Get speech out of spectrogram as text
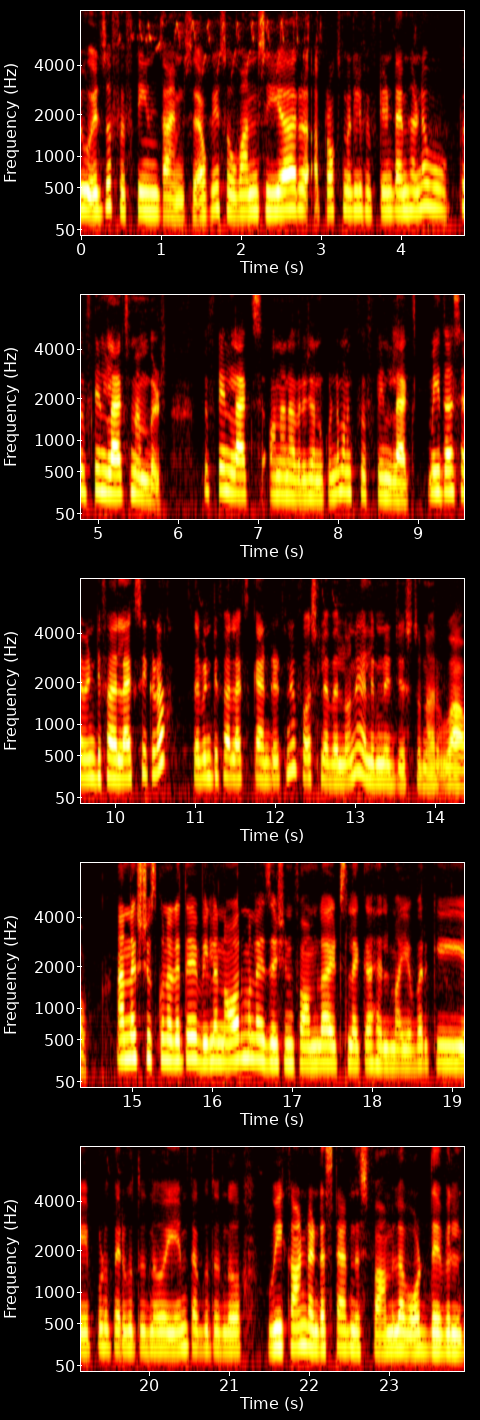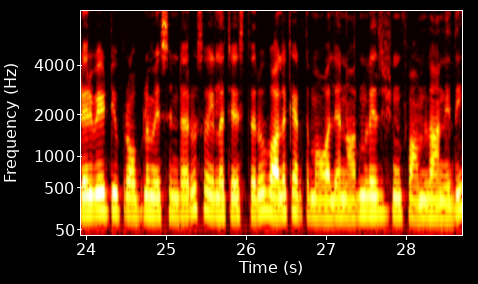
two it's fifteen times okay so once year approximately fifteen times అంటే fifteen lakhs members fifteen lakhs on an average అనుకుంటే మనకు ఫిఫ్టీన్ ల్యాక్స్ మిగతా సెవెంటీ ఫైవ్ ల్యాక్స్ ఇక్కడ సెవెంటీ ఫైవ్ ల్యాక్స్ క్యాండిడేట్స్ని ఫస్ట్ లెవెల్లోనే ఎలిమినేట్ చేస్తున్నారు. వావ్ అండ్ నెక్స్ట్ చూసుకున్నట్లయితే వీళ్ళ normalization formula it's like a హెల్మా ఎవరికి ఎప్పుడు పెరుగుతుందో ఏం తగ్గుతుందో we can't understand this formula what they will derivative problem వేసింటారు సో ఇలా చేస్తారు. వాళ్ళకి అర్థం అవ్వాలి ఆ నార్మలైజేషన్ ఫార్ములా అనేది.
